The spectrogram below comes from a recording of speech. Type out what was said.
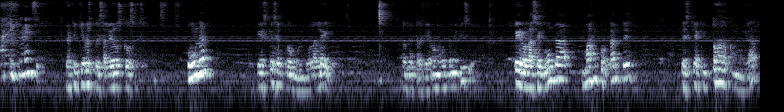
aquí en Florencia. Aquí quiero expresarle dos cosas. Una es que se promulgó la ley, donde trajeron unos beneficios. Pero la segunda, más importante, es que aquí toda la comunidad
